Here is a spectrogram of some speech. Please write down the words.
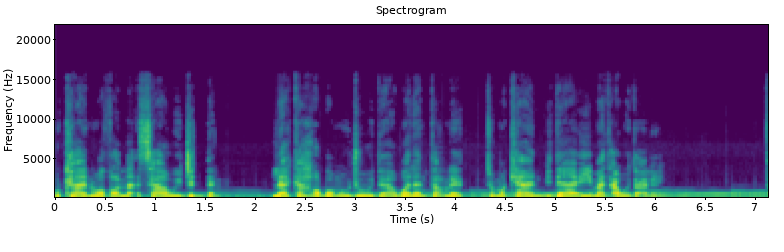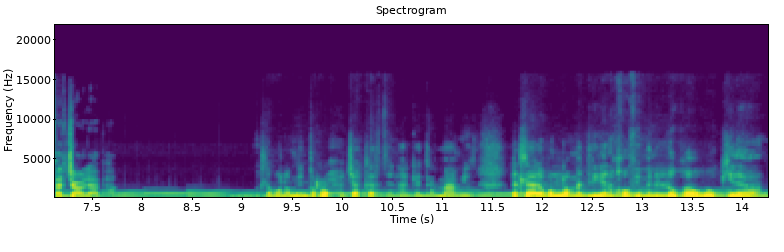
وكان وضع مأساوي جدا. لا كهرباء موجودة ولا إنترنت ومكان بدائي ما تعودوا عليه. فرجعوا لأبها. قلت له والله من بنروح؟ جاكرتا هناك عند عمامي. قالت لا لا والله ما أدري أنا خوفي من اللغة وكذا.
